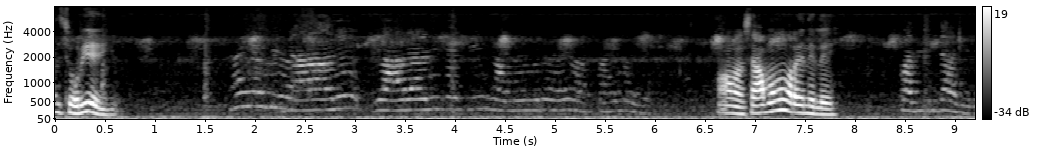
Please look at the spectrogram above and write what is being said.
അത് ചൊറിയായിരിക്കും. ആണോ? ശ്യാമെന്ന് പറയുന്നില്ലേ പതിന്റെ ആദ്യം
